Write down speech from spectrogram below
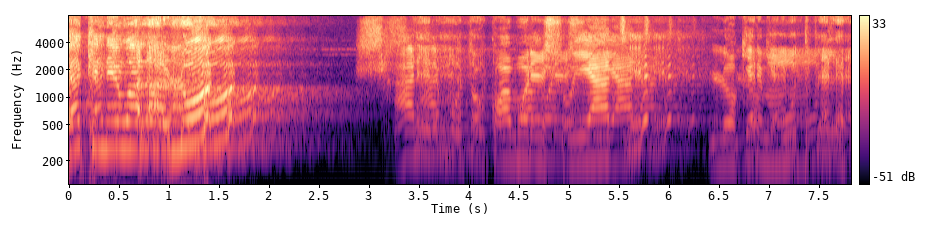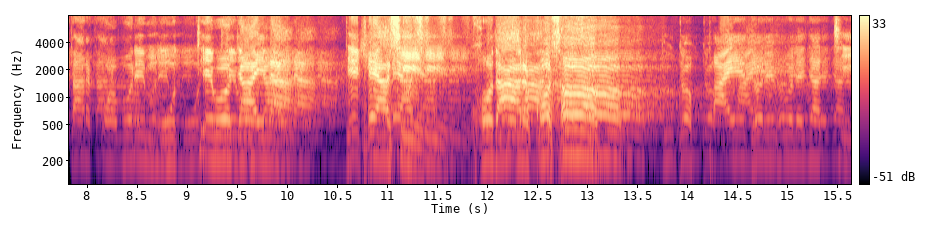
দেখনেওয়ালার লোক ষাঁড়ের মতো কবরে শুয়ে আছে লোকের মুত পেলে তার কবরে মুততেও যায় না। দেখে আসি খোদার কসম, দুটো পায়ে ধরে বলে যাচ্ছি,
